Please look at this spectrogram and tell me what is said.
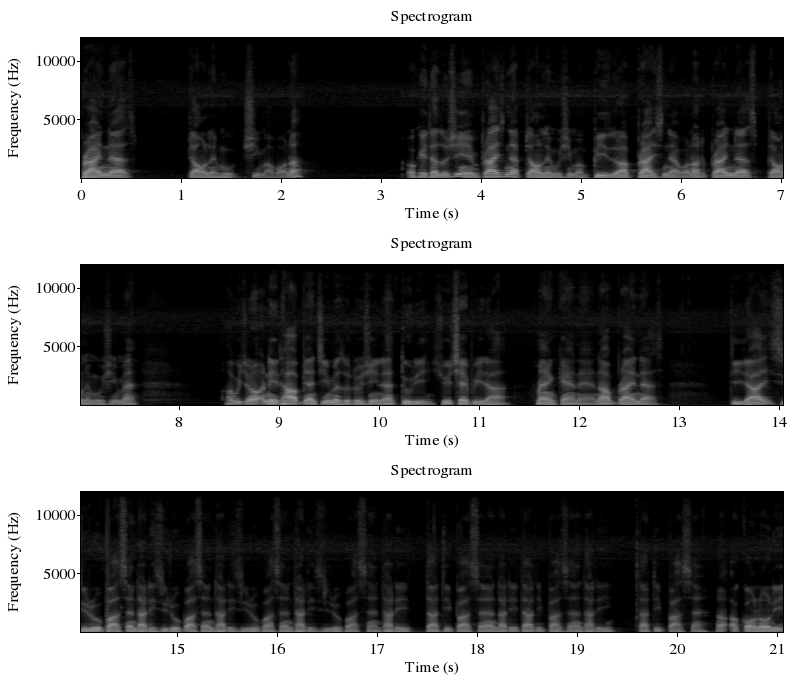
brightness ပြောင်းလဲမှုရှိမှာပေါ့နော် okay ဒါဆိုရှင် brightness ပြောင်းလဲမှုရှိမှာ B ဆိုတာ brightness ပေါ့နော် brightness ပြောင်းလဲမှုရှိမယ်ဟုတ်ပြီကျွန်တော်အနေထားပြန်ကြည့်မယ်ဆိုလို့ရှိရင်လည်းတူဒီရွေးချယ်ပေးတာမှန်ကန်တယ်เนาะ brightness ဒီဒါ0%ဒါဒီ0%ဒါဒီ0%ဒါဒီ0%ဒါဒီ30%ဒါဒီ30%ဒါဒီ30%เนาะအကုန်လုံးဒီ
